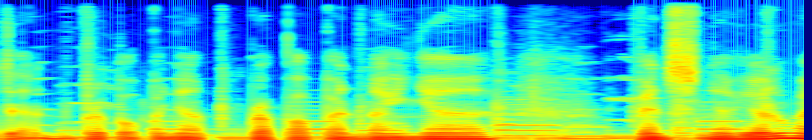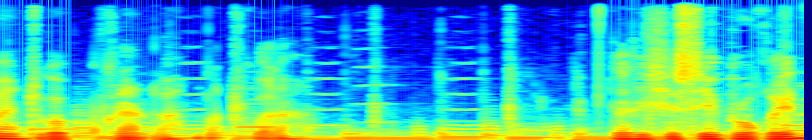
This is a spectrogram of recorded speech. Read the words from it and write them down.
Dan berapa banyak berapa ban benchnya ya lumayan cukup keren lah menurut gue lah. Dari sisi Brooklyn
